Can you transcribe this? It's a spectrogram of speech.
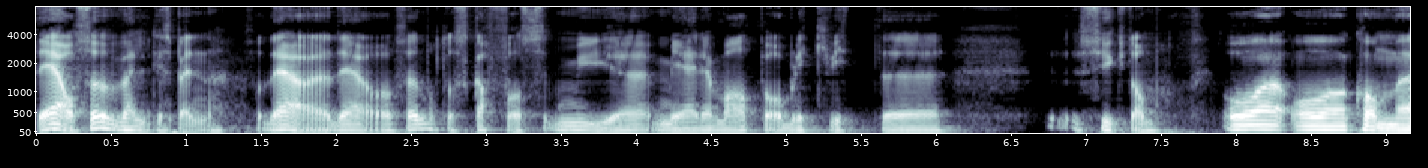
Det er også veldig spennende. Så det er, det er også en måte å skaffe oss mye mer mat på og bli kvitt eh, sykdom. Og, og komme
